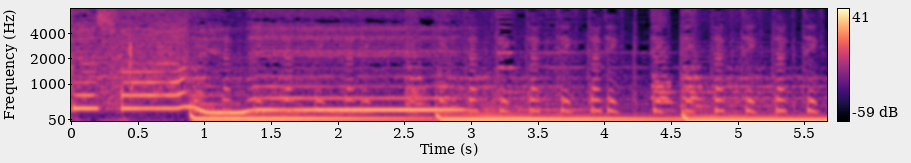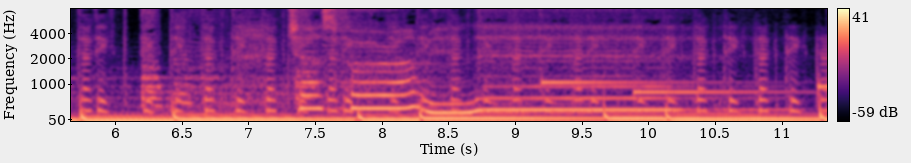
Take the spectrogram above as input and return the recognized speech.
just for a minute.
